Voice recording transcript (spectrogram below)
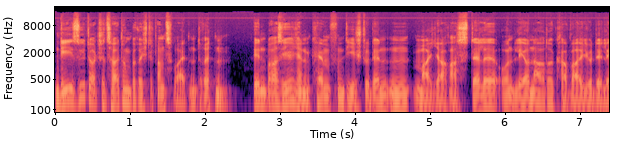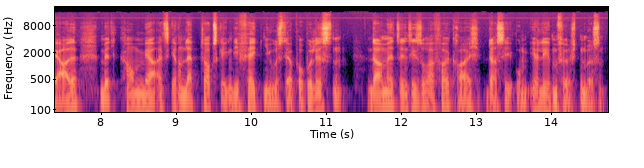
Die Süddeutsche Zeitung berichtet am 2.3. In Brasilien kämpfen die Studenten Mayara Stelle und Leonardo Carvalho de Leal mit kaum mehr als ihren Laptops gegen die Fake News der Populisten. Damit sind sie so erfolgreich, dass sie um ihr Leben fürchten müssen.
